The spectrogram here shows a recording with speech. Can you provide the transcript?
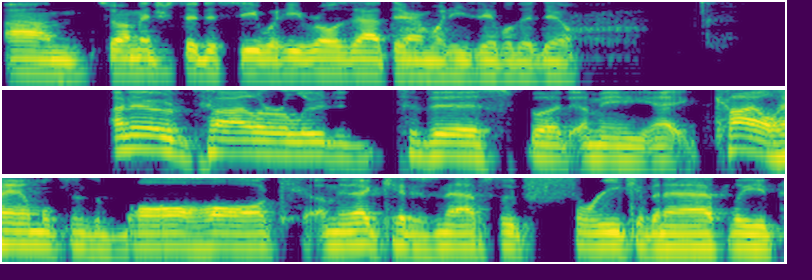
Um, so I'm interested to see what he rolls out there and what he's able to do. I know Tyler alluded to this, but I mean, Kyle Hamilton's a ball hawk. I mean, that kid is an absolute freak of an athlete.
